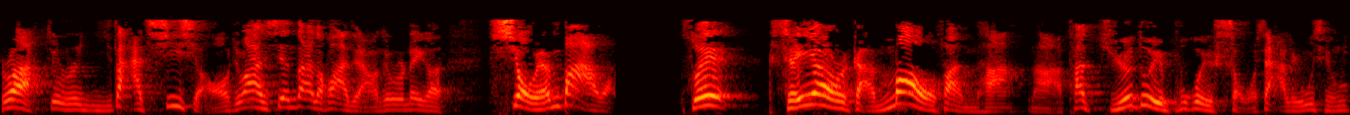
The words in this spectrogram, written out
是吧？就是以大欺小，就按现在的话讲，就是那个校园霸王。所以谁要是敢冒犯他啊，他绝对不会手下留情。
